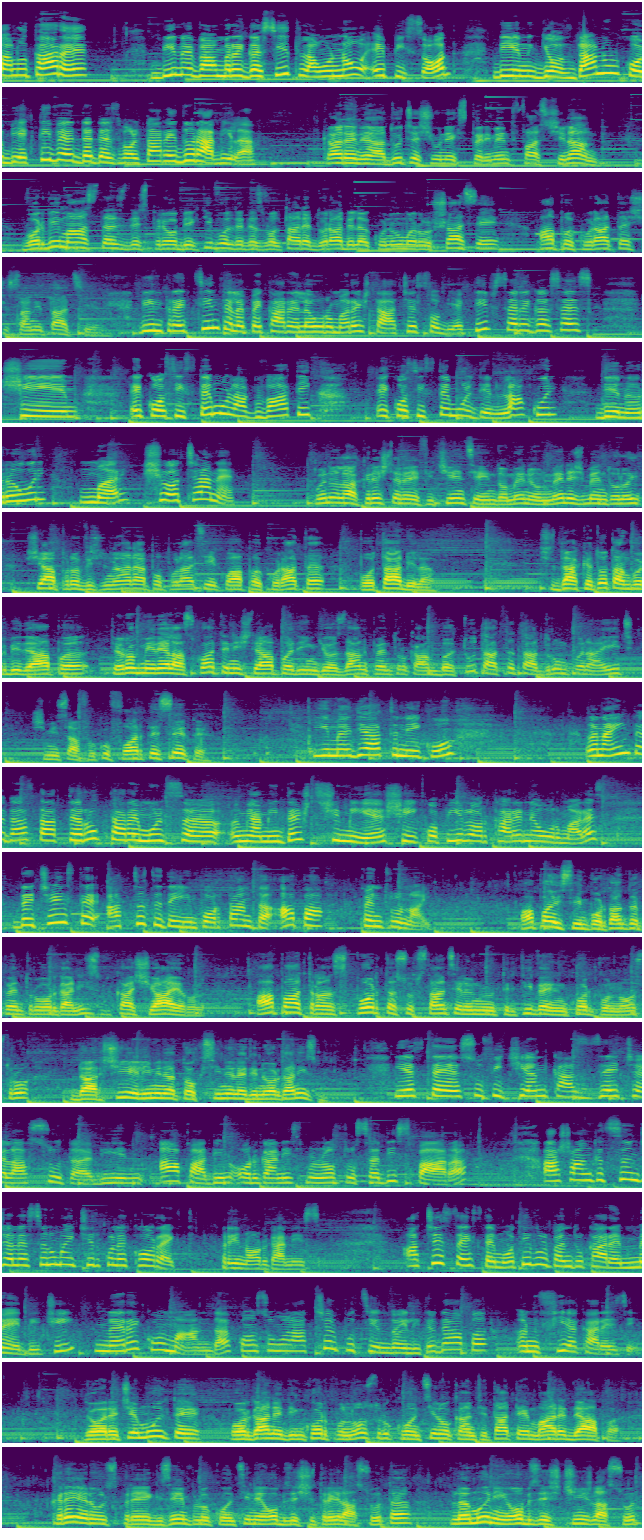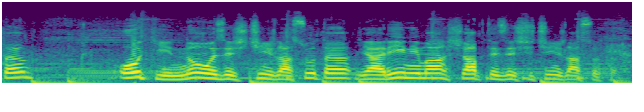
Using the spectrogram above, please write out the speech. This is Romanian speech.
Salutare! Bine v-am regăsit la un nou episod din Ghiozdanul cu obiective de dezvoltare durabilă. Care ne aduce și un experiment fascinant. Vorbim astăzi despre obiectivul de dezvoltare durabilă cu numărul 6, apă curată și sanitație. Dintre țintele pe care le urmărește acest obiectiv se regăsesc și ecosistemul acvatic, ecosistemul din lacuri, din râuri, mări și oceane până la creșterea eficienței în domeniul managementului și aprovizionarea populației cu apă curată, potabilă. Și dacă tot am vorbit de apă, te rog Mirela, scoate niște apă din ghiozdan pentru că am bătut atâta drum până aici și mi s-a făcut foarte sete. Imediat, Nicu, înainte de asta, te rog tare mult să îmi amintești și mie și copiilor care ne urmăresc de ce este atât de importantă apa pentru noi. Apa este importantă pentru organism ca și aerul. Apa transportă substanțele nutritive în corpul nostru, dar și elimină toxinele din organism. Este suficient ca 10% din apa din organismul nostru să dispară, așa încât sângele să nu mai circule corect prin organism. Acesta este motivul pentru care medicii ne recomandă consumul la cel puțin 2 litri de apă în fiecare zi. Deoarece multe organe din corpul nostru conțin o cantitate mare de apă. Creierul, spre exemplu, conține 83%, plămânii 85%, ochii 95%, iar inima 75%.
